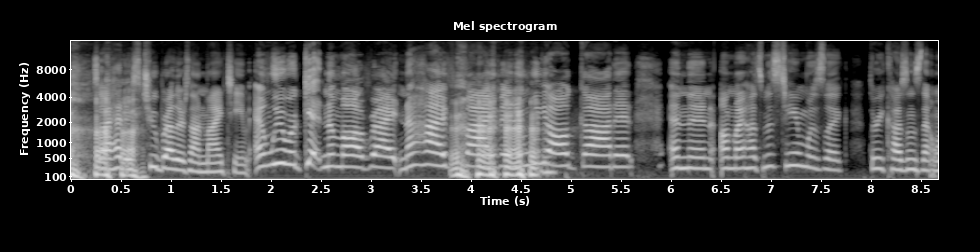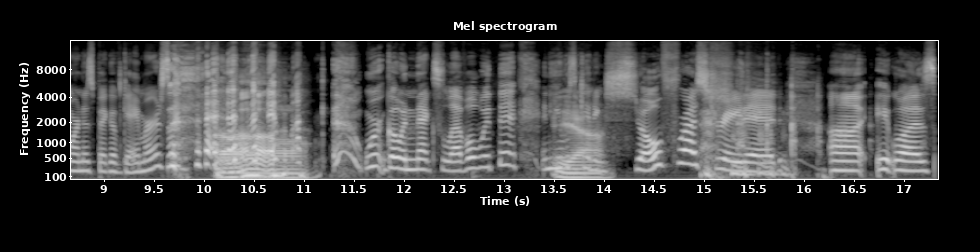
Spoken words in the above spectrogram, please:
So I had his two brothers on my team, and we were getting them all right and high fiving, and we all got it. And then on my husband's team was like three cousins that weren't as big of gamers, Oh. like, weren't going next level with it, and he was Yeah. getting so frustrated. uh, it was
